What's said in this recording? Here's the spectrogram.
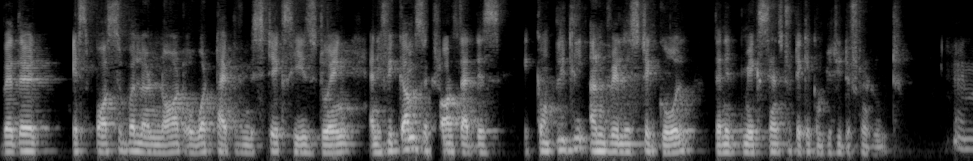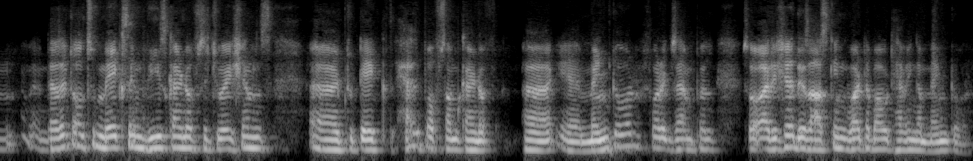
whether it's possible or not, or what type of mistakes he is doing. And if he comes across that is a completely unrealistic goal, then it makes sense to take a completely different route. And does it also makes in these kind of situations uh, to take help of some kind of uh, mentor, for example? So Arshad is asking, what about having a mentor?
